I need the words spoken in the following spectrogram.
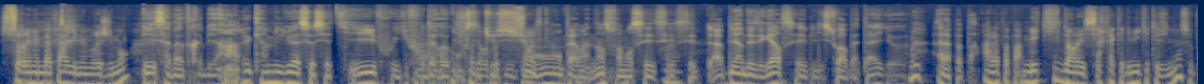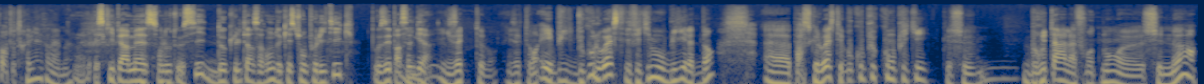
sur les mêmes batailles et les mêmes régiments. Et ça va très bien avec un milieu associatif où il faut voilà, des reconstitutions, des en permanence. Enfin bon, c'est, ouais. à bien des égards, c'est l'histoire bataille euh, oui. à la papa. À la papa, mais qui, dans les cercles académiques états-uniens, se porte très bien quand même. Hein. Et ce qui permet sans doute aussi d'occulter un certain nombre de questions politiques posées par cette guerre. Exactement, exactement. Et puis du coup, l'Ouest est effectivement oublié là-dedans euh, parce que l'Ouest est beaucoup plus compliqué que ce brutal affrontement euh, sud-nord,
